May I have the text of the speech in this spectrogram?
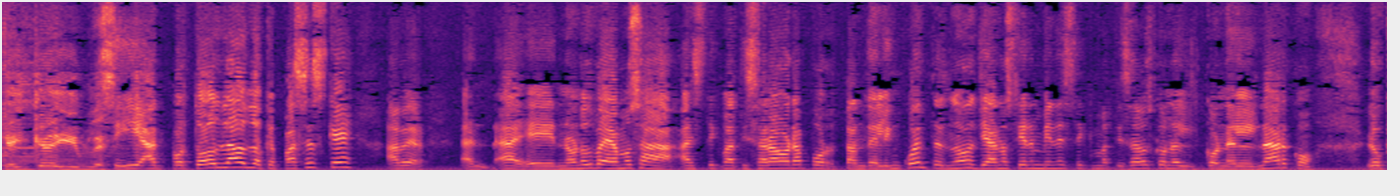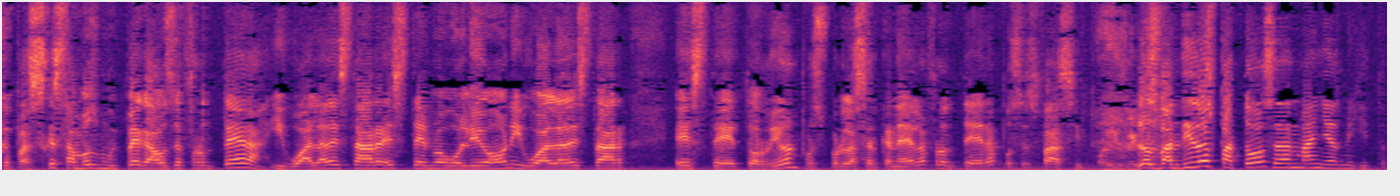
Qué increíble. Sí, a- por todos lados. Lo que pasa es que, a ver, a- a- eh, no nos vayamos a, a estigmatizar ahora por tan delincuentes, ¿no? Ya nos tienen bien estigmatizados con el con el narco. Lo que pasa es que estamos muy pegados de frontera. Igual ha de estar este Nuevo León, igual ha de estar este Torreón, pues por la cercanía de la frontera, pues es fácil. Oye. Los bandidos para todos se dan mañas, mijito.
